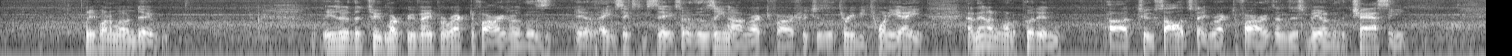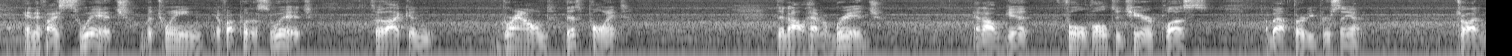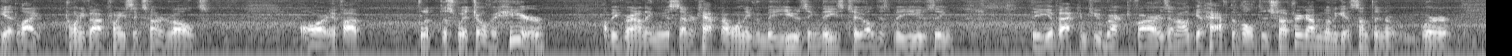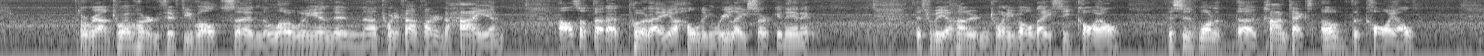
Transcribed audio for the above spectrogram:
Here's what I'm going to do. These are the two mercury vapor rectifiers or the yeah, 866 or the xenon rectifiers which is a 3B28 and then I'm going to put in uh, two solid state rectifiers that'll just be under the chassis and if I switch between if I put a switch so that I can ground this point, then I'll have a bridge and I'll get full voltage here plus about 30%. So I'd get like 25, 2600 volts. Or if I flip the switch over here, I'll be grounding the center tap and I won't even be using these two. I'll just be using the vacuum tube rectifiers and I'll get half the voltage. So I figure I'm going to get something where around 1250 volts in the low end and uh, 2500 in the high end. I also thought I'd put a, a holding relay circuit in it. This would be a 120 volt AC coil. This is one of the contacts of the coil.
